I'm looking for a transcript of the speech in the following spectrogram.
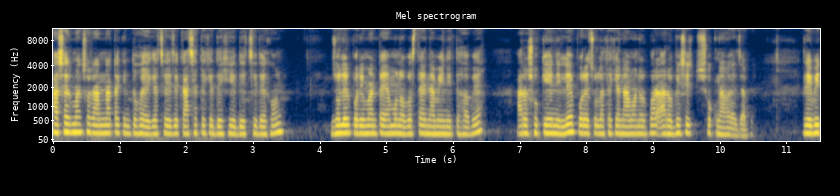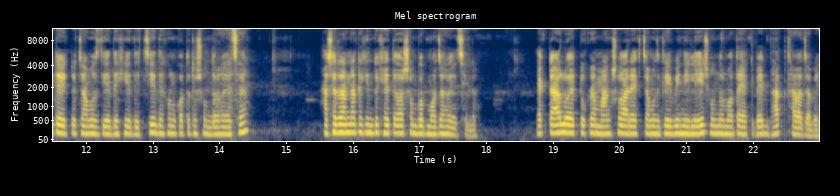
হাঁসের মাংস রান্নাটা কিন্তু হয়ে গেছে। এই যে কাছে থেকে দেখিয়ে দিচ্ছি, দেখুন। ঝোলের পরিমাণটা এমন অবস্থায় নামিয়ে নিতে হবে। আরও শুকিয়ে নিলে পরে চুলা থেকে নামানোর পর আরও বেশি শুকনা হয়ে যাবে। গ্রেভিটা একটু চামচ দিয়ে দেখিয়ে দিচ্ছি। দেখুন কতটা সুন্দর হয়েছে। হাঁসের রান্নাটা কিন্তু খেতে অসম্ভব মজা হয়েছিল। একটা আলু, এক টুকরা মাংস আর এক চামচ গ্রেভি নিলেই সুন্দর মতো এক প্লেট ভাত খাওয়া যাবে।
